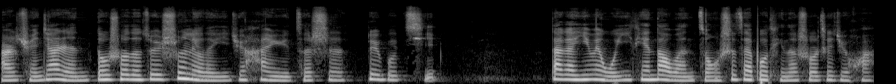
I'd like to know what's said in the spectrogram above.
而全家人都说的最顺溜的一句汉语，则是对不起。大概因为我一天到晚总是在不停的说这句话，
